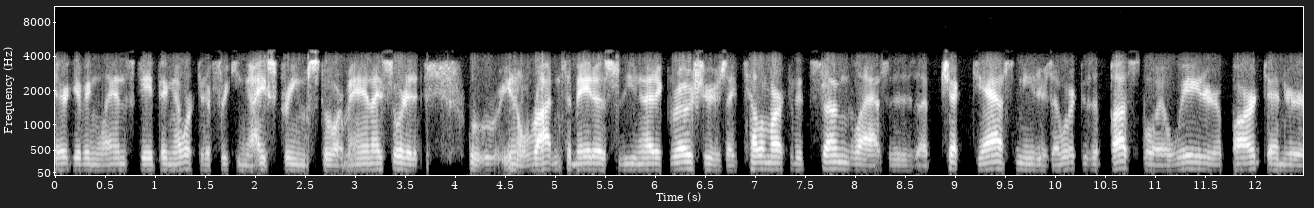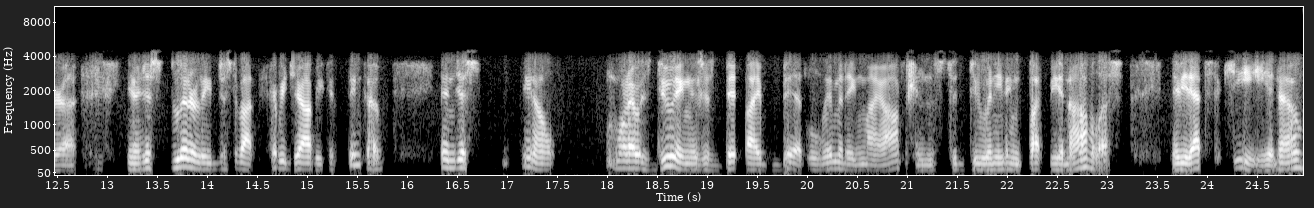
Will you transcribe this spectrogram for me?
caregiving, landscaping. I worked at a freaking ice cream store, man. I sorted, you know, rotten tomatoes for the United Grocers. I telemarketed sunglasses. I checked gas meters. I worked as a busboy, a waiter, a bartender. Uh, you know, just literally just about every job you could think of, and just you know, what I was doing is just bit by bit limiting my options to do anything but be a novelist. Maybe that's the key, you know.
